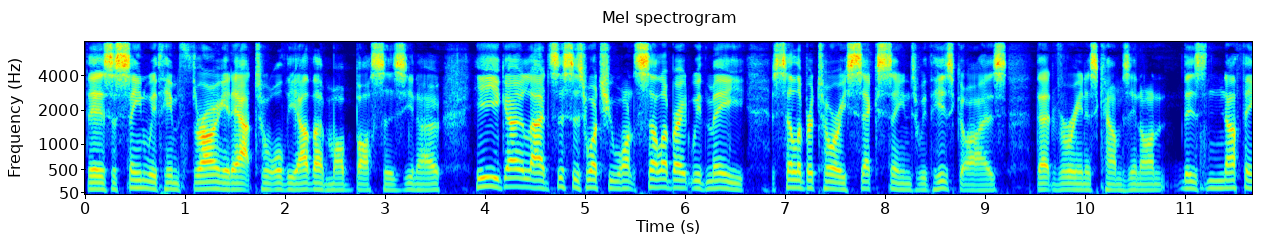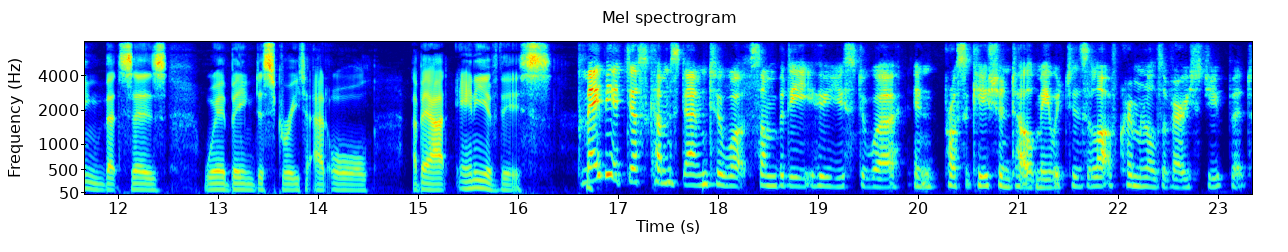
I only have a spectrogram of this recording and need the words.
There's a scene with him throwing it out to all the other mob bosses, you know, here you go, lads, this is what you want, celebrate with me. Celebratory sex scenes with his guys that Vorenus comes in on. There's nothing that says we're being discreet at all about any of this. Maybe it just comes down to what somebody who used to work in prosecution told me, which is a lot of criminals are very stupid.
